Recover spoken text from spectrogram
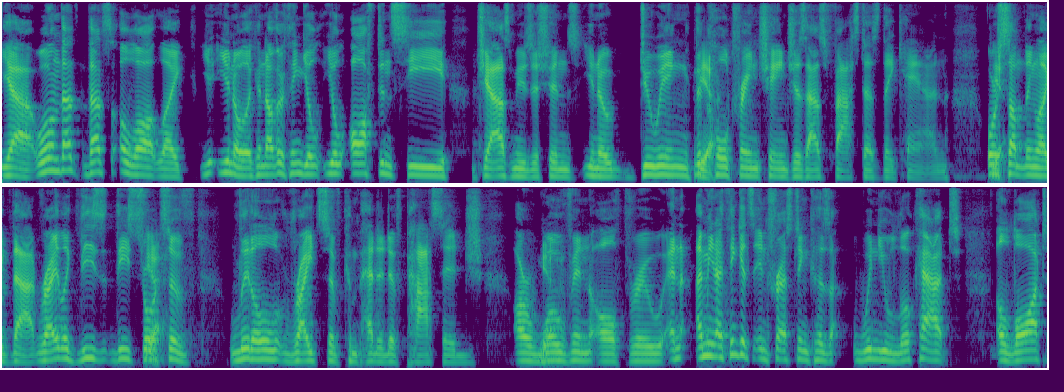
yeah, well, and that that's a lot like you, you, know, like another thing you'll you'll often see jazz musicians, you know, doing the yeah. Coltrane changes as fast as they can, or yeah. something like that, right? Like these these sorts yeah. of little rites of competitive passage are woven all through, and I mean, I think it's interesting because when you look at a lot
